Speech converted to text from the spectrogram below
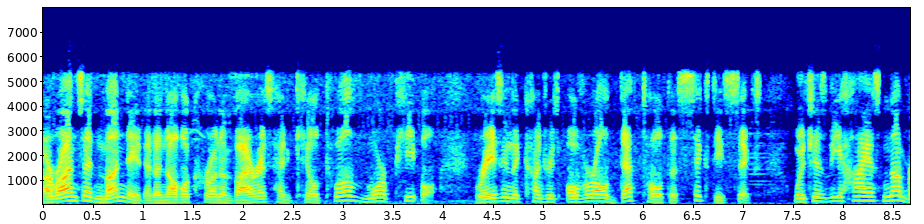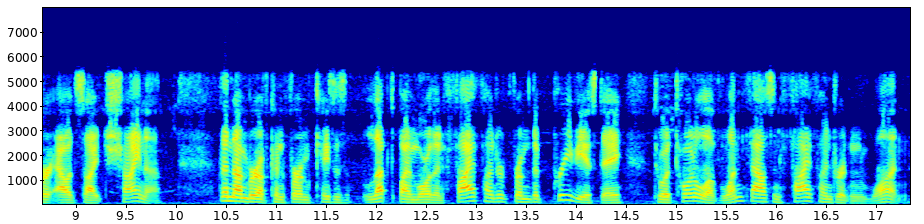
Iran said Monday that the novel coronavirus had killed 12 more people, raising the country's overall death toll to 66, which is the highest number outside China. The number of confirmed cases leapt by more than 500 from the previous day to a total of 1,501.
